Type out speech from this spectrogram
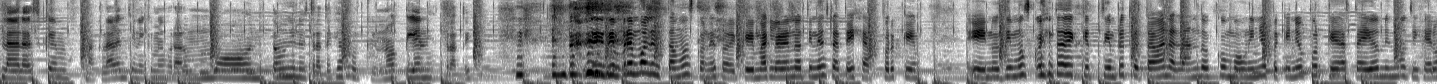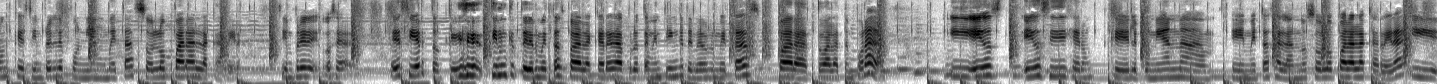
la verdad es que McLaren tiene que mejorar un montón en estrategia porque no tiene estrategia. Sí, siempre molestamos con eso, de que McLaren no tiene estrategia, porque eh, nos dimos cuenta de que siempre trataban a Lando como un niño pequeño, porque hasta ellos mismos dijeron que siempre le ponían metas solo para la carrera. Siempre, o sea, es cierto que tienen que tener metas para la carrera, pero también tienen que tener metas para toda la temporada. Y ellos, ellos sí dijeron que le ponían a, eh, metas a Lando solo para la carrera y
